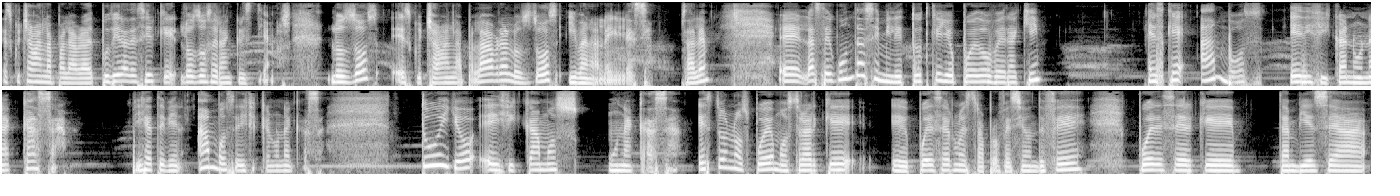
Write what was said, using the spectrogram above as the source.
escuchaban la palabra. Pudiera decir que los dos eran cristianos. Los dos escuchaban la palabra, los dos iban a la iglesia. ¿Sale? Eh, la segunda similitud que yo puedo ver aquí es que ambos edifican una casa. Fíjate bien, ambos edifican una casa. Tú y yo edificamos una casa. Esto nos puede mostrar que eh, puede ser nuestra profesión de fe, puede ser que también sea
